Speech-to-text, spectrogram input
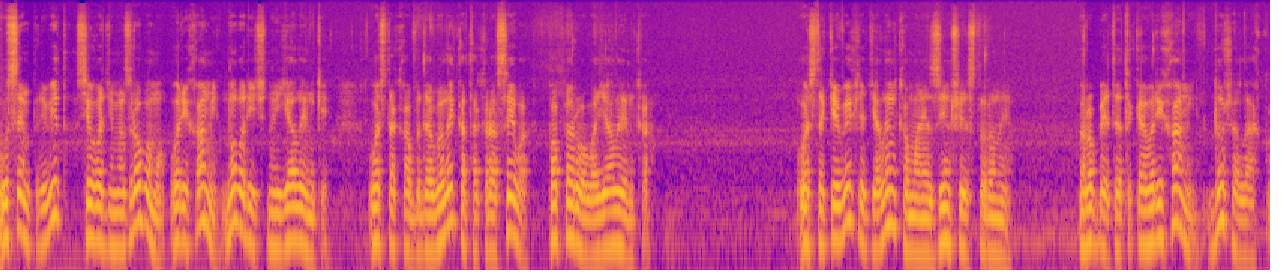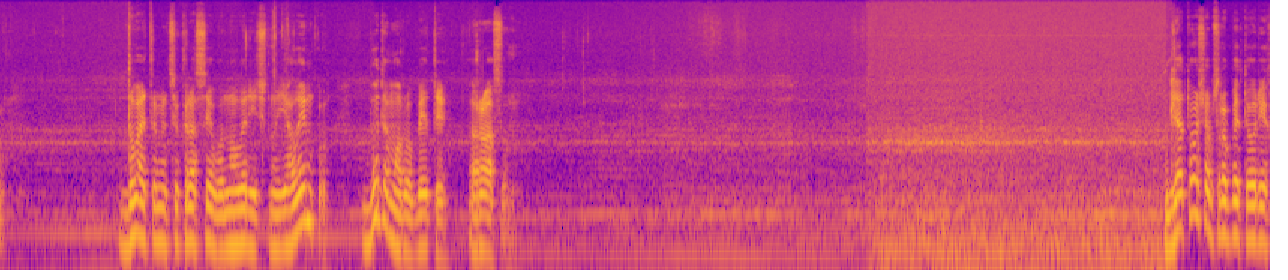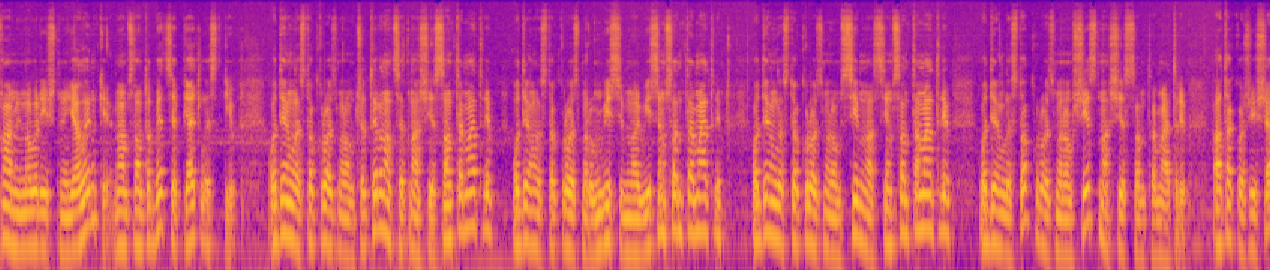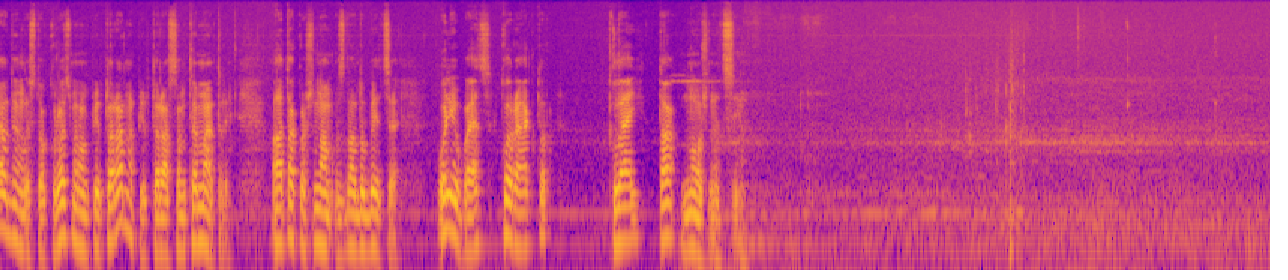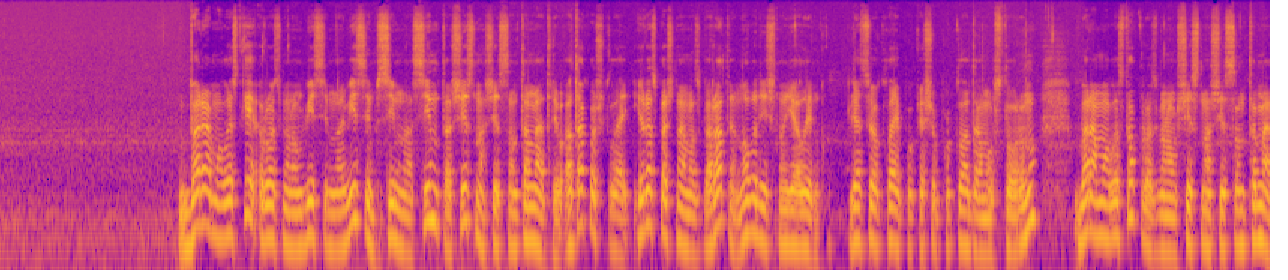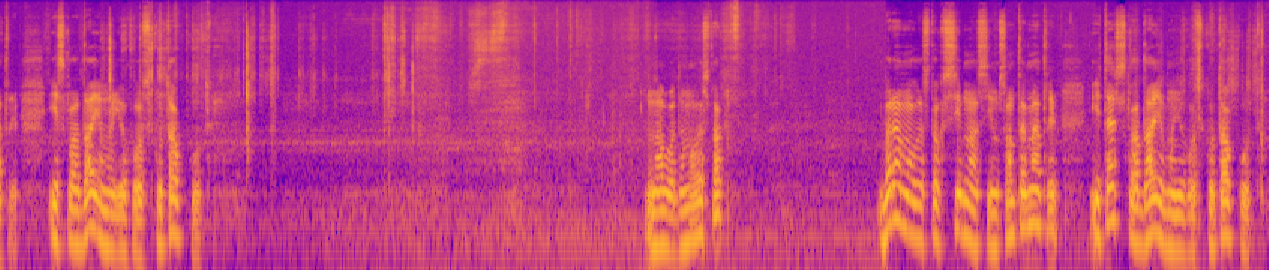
Усім привіт! Сьогодні ми зробимо орігамі новорічної ялинки. Ось така буде велика та красива паперова ялинка. Ось такий вигляд ялинка має з іншої сторони. Робити таке орігамі дуже легко. Давайте ми цю красиву новорічну ялинку будемо робити разом. Для того, щоб зробити орігамі новорічної ялинки, нам знадобиться 5 листків. Один листок розміром 14 на 6 см, один листок розміром 8 на 8 см, один листок розміром 7 на 7 см, один листок розміром 6 на 6 см, а також іще один листок розміром 1,5 на 1,5 см. А також нам знадобиться олівець, коректор, клей та ножниці. Беремо листки розміром 8 на 8, 7 на 7 та 6 на 6 см, а також клей. І розпочнемо збирати новорічну ялинку. Для цього клей поки що покладемо в сторону. Беремо листок розміром 6 на 6 см і складаємо його з кута в кут. Наводимо листок. Беремо листок 7 на 7 см і теж складаємо його з кута в кут.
